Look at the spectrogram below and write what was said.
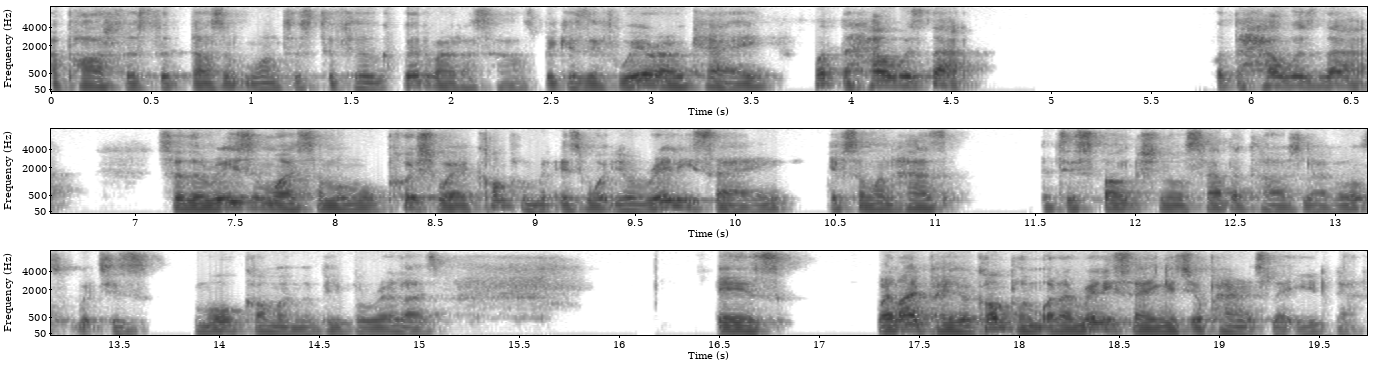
a part of us that doesn't want us to feel good about ourselves because if we're okay what the hell was that? What the hell was that? So the reason why someone will push away a compliment is what you're really saying if someone has dysfunctional sabotage levels which is more common than people realize is when i pay your compliment what i'm really saying is your parents let you down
